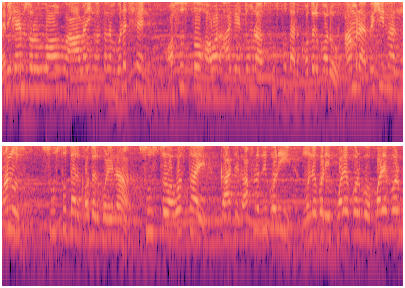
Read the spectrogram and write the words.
নবী করিম সাল্লাল্লাহু আলাইহি ওয়াসাল্লাম বলেছেন, অসুস্থ হওয়ার আগে তোমরা সুস্থতার কদর করো। আমরা বেশিরভাগ মানুষ সুস্থতার কদর করি না। সুস্থ অবস্থায় কাজে গাফলতি করি, মনে করি পরে করব পরে করব,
